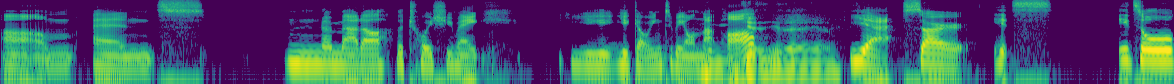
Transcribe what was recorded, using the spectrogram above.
um, and no matter the choice you make, you you're going to be on that path. Get you there, yeah. Yeah. So it's it's all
